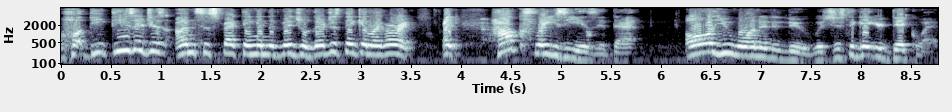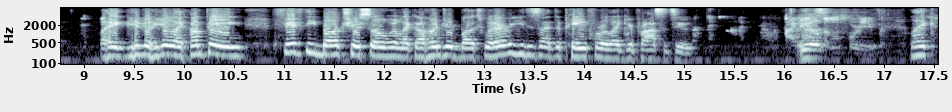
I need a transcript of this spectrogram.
Oh, these are just unsuspecting individuals. They're just thinking like, all right, like how crazy is it that all you wanted to do was just to get your dick wet? Like you know, you're like, I'm paying fifty bucks or so, or like a hundred bucks, whatever you decide to pay for like your prostitute. I got You know- something for you. like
